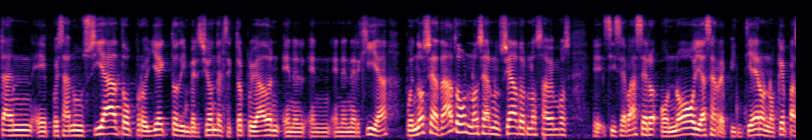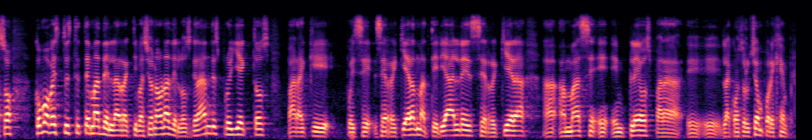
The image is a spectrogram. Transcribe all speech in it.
tan eh, pues anunciado proyecto de inversión del sector privado en, en, energía, pues no se ha dado, no se ha anunciado, no sabemos eh, si se va a hacer o no, ya se arrepintieron o qué pasó. ¿Cómo ves tú este tema de la reactivación ahora de los grandes proyectos para que pues se, requieran materiales, se requiera a, más eh, empleos para la construcción, por ejemplo?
